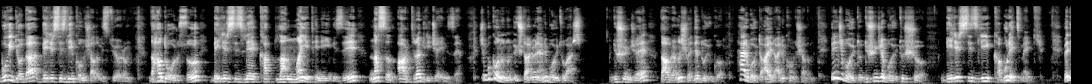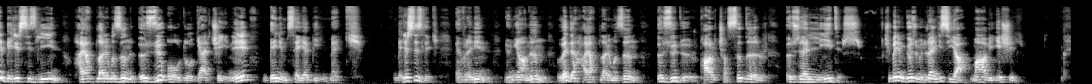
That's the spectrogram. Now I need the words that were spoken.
Bu videoda belirsizliği konuşalım istiyorum. Daha doğrusu belirsizliğe katlanma yeteneğimizi nasıl artırabileceğimizi. Şimdi bu konunun üç tane önemli boyutu var. Düşünce, davranış ve de duygu. Her boyutu ayrı ayrı konuşalım. Birinci boyutu, düşünce boyutu şu. Belirsizliği kabul etmek ve de belirsizliğin hayatlarımızın özü olduğu gerçeğini benimseyebilmek. Belirsizlik evrenin, dünyanın ve de hayatlarımızın özüdür, parçasıdır, özelliğidir. Şimdi benim gözümün rengi siyah, mavi, yeşil.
